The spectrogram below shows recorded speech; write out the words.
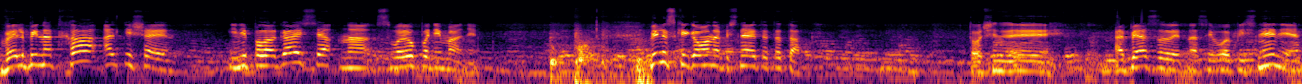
Вельбинатха альтишаен. И не полагайся на свое понимание. Вильнинский Гаон объясняет это так. Это очень э, обязывает нас его объяснение.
